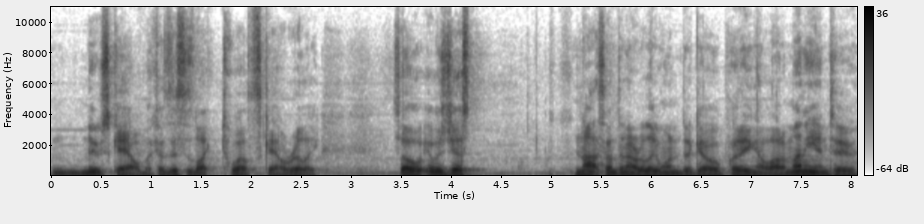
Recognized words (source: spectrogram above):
new scale because this is like 12th scale, really. So it was just not something I really wanted to go putting a lot of money into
